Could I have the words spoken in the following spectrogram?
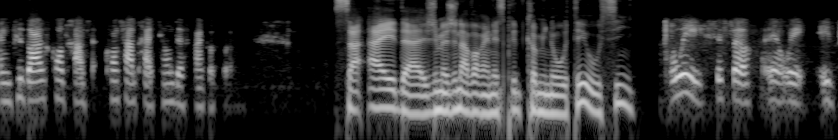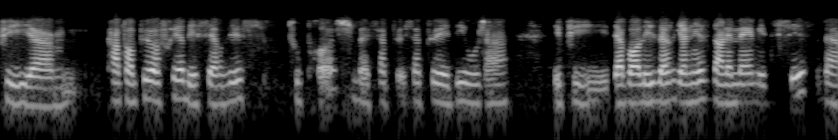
une plus grande concentration de francophones ça aide, j'imagine, à avoir un esprit de communauté aussi. Oui, c'est ça. Eh oui. Et puis, euh, quand on peut offrir des services tout proches, ben, ça, peut, ça peut aider aux gens. Et puis, d'avoir les organismes dans le même édifice, ben,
